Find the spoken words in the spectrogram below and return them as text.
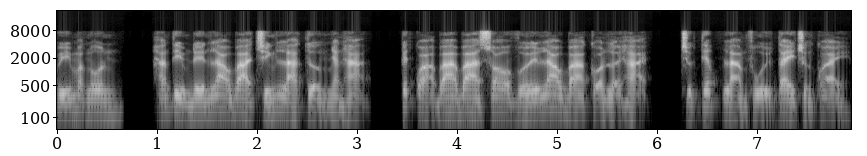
Quý mặc nôn, hắn tìm đến lao ba chính là tưởng nhàn hạ, kết quả ba ba so với lao bà còn lợi hại, trực tiếp làm phủi tay trưởng quài.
